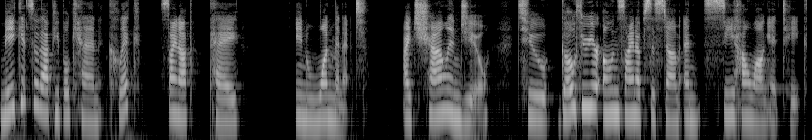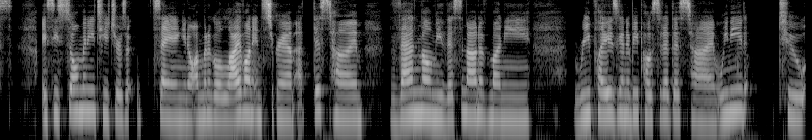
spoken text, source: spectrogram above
Make it so that people can click, sign up, pay in one minute. I challenge you to go through your own sign up system and see how long it takes. I see so many teachers saying, you know, I'm going to go live on Instagram at this time, Venmo me this amount of money, replay is going to be posted at this time. We need to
